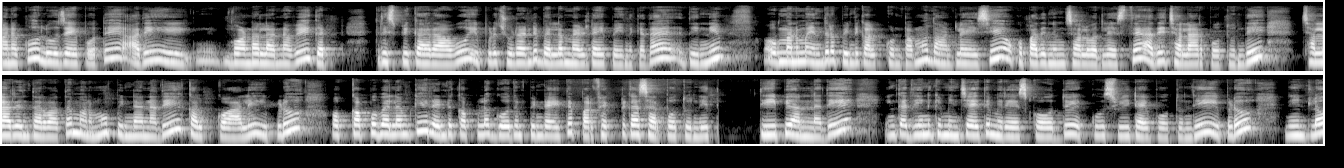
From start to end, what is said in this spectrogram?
మనకు లూజ్ అయిపోతే అది బొండాలు అన్నవి గట్ క్రిస్పీగా రావు. ఇప్పుడు చూడండి బెల్లం మెల్ట్ అయిపోయింది కదా దీన్ని. మనం ఎందులో పిండి కలుపుకుంటామో దాంట్లో వేసి ఒక పది నిమిషాలు వదిలేస్తే అది చల్లారిపోతుంది. చల్లారిన తర్వాత మనము పిండి అన్నది కలుపుకోవాలి. ఇప్పుడు ఒక కప్పు బెల్లంకి రెండు కప్పుల గోధుమ పిండి అయితే పర్ఫెక్ట్గా సరిపోతుంది. తీపి అన్నది ఇంకా దీనికి మించి అయితే మీరు వేసుకోవద్దు ఎక్కువ స్వీట్ అయిపోతుంది. ఇప్పుడు దీంట్లో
